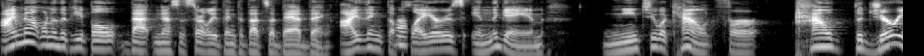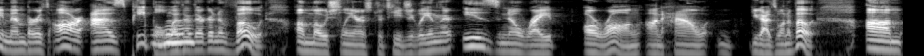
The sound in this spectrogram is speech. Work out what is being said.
I'm not one of the people that necessarily think that that's a bad thing. I think the Uh. players in the game need to account for how the jury members are as people, whether Mhm. they're going to vote emotionally or strategically. And there is no right or wrong on how you guys want to vote. Um,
